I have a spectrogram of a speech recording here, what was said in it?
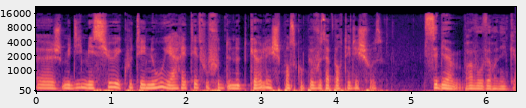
je me dis messieurs, écoutez-nous et arrêtez de vous foutre de notre gueule. Et je pense qu'on peut vous apporter des choses. C'est bien, bravo Véronique.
